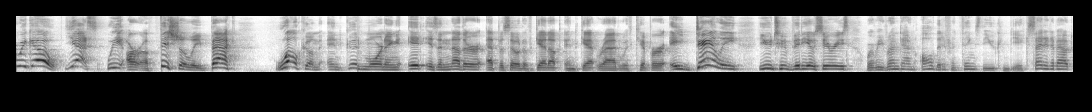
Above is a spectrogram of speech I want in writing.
we go. Yes, we are officially back. Welcome and good morning. It is another episode of Get Up and Get Rad with Kipper, a daily YouTube video series where we run down all the different things that you can be excited about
